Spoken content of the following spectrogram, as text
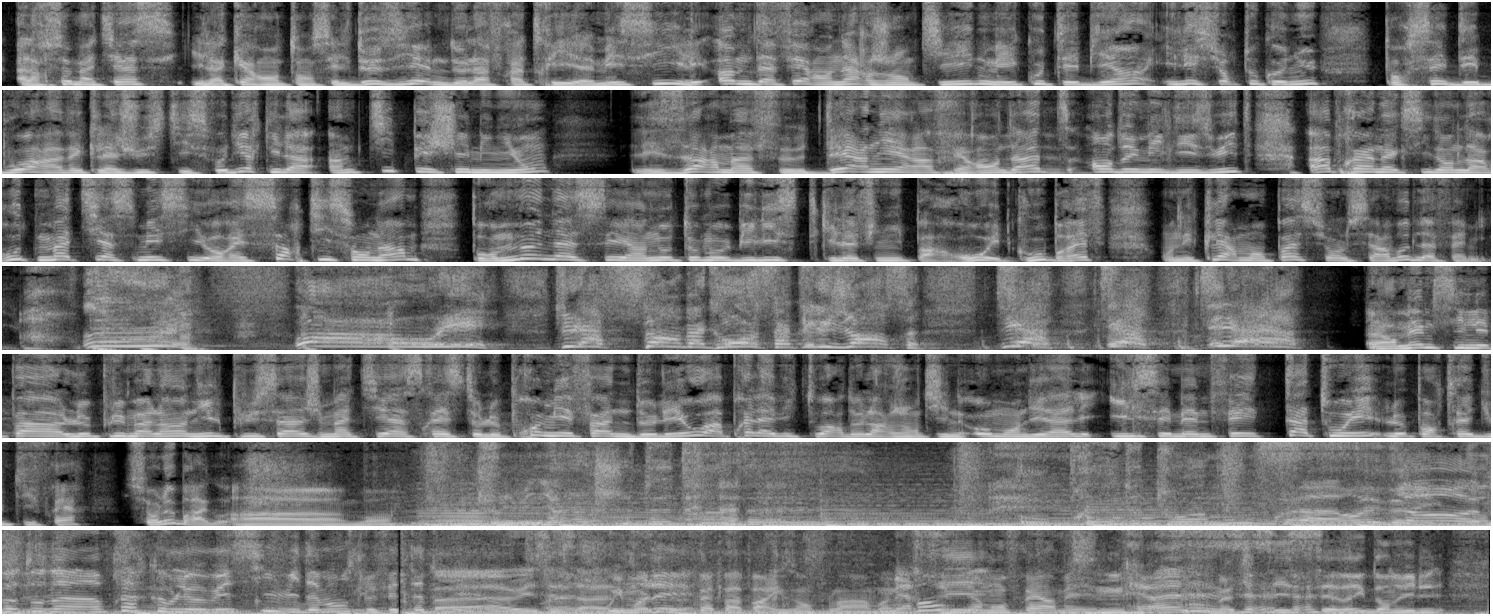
Alors ce Mathias, il a 40 ans. C'est le deuxième de la fratrie Messi. Il est homme d'affaires en Argentine, mais écoutez bien, il est surtout connu pour ses déboires avec la justice. Faut dire qu'il a un petit péché mignon. Les armes à feu. Dernière affaire en date, en 2018, après un accident de la route, Mathias Messi aurait sorti son arme pour menacer un automobiliste qu'il a fini par rouer de coups. Bref, on n'est clairement pas sur le cerveau de la famille. Oh oui Tu la sens, ma grosse intelligence Tiens, tiens, tiens Alors même s'il n'est pas le plus malin ni le plus sage, Mathias reste le premier fan de Léo. Après la victoire de l'Argentine au mondial, il s'est même fait tatouer le portrait du petit frère sur le bras gauche. Ah bon. Bah, En même temps, euh, quand on a un frère comme Léo Messi, évidemment, on se le fait tatouer. Bah oui, c'est ça. Oui, moi je ne le ferai pas par exemple. hein. Voilà. Merci. C'est bien mon frère, mais Merci, Mathias. Cédric Dandeville.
